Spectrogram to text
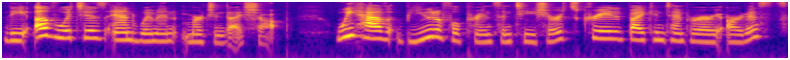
the Of Witches and Women merchandise shop. We have beautiful prints and t shirts created by contemporary artists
